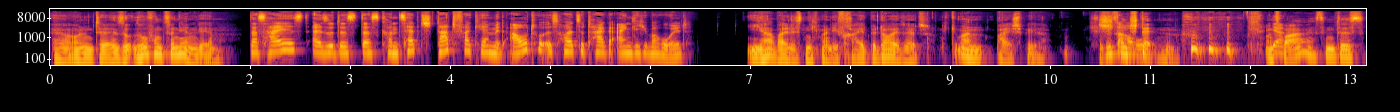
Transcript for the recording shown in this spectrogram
Äh, Und äh, so, so funktionieren wir. Das heißt also, dass das Konzept Stadtverkehr mit Auto ist heutzutage eigentlich überholt. Ja, weil es nicht mal die Freiheit bedeutet. Ich gebe mal ein Beispiel. Ich rede jetzt von Stau. Städten. Und Ja. zwar sind es,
